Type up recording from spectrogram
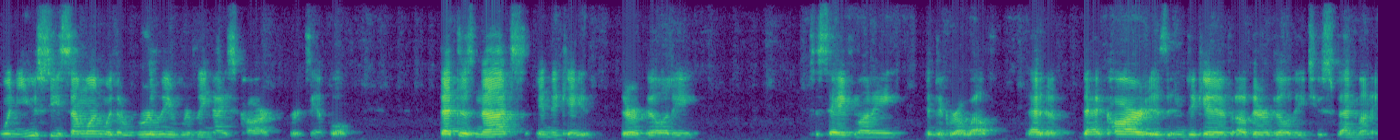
when you see someone with a really, really nice car, for example, that does not indicate their ability to save money and to grow wealth. That, that car is indicative of their ability to spend money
